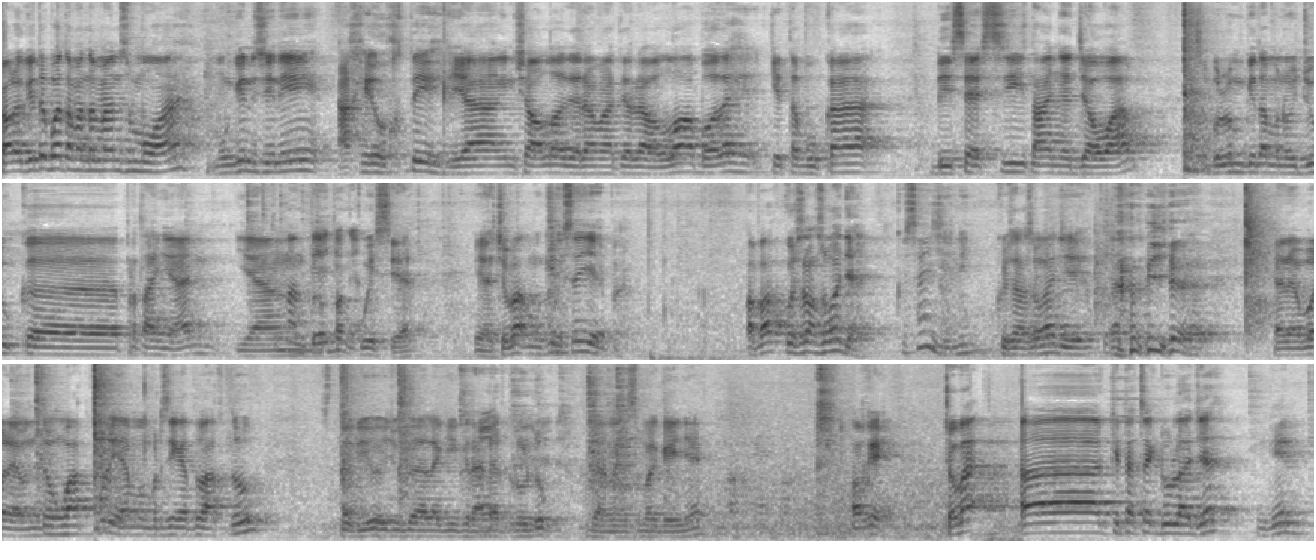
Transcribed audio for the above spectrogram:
Kalau gitu buat teman-teman semua, mungkin di sini akhi ukhti yang insya Allah dirahmati oleh Allah, boleh kita buka di sesi tanya jawab sebelum kita menuju ke pertanyaan yang Nanti aja kuis ya. Ya coba mungkin Kuis aja apa? apa kuis langsung aja. Kuis aja nih. Kuis langsung aja. Iya. ya boleh. Untung waktu ya mempersingkat waktu. Studio juga lagi gerada geruduk dan lain sebagainya. Oke, coba eh, kita cek dulu aja. Mungkin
